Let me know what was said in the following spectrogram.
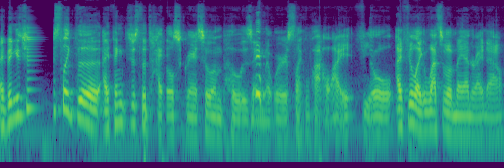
I think it's just like the. I think just the title screen is so imposing that we're just like, wow. I feel. I feel like less of a man right now.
